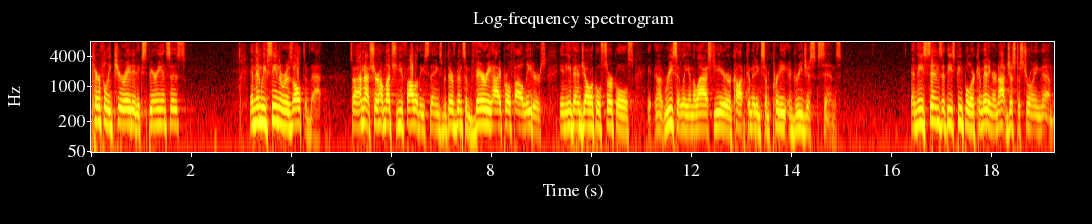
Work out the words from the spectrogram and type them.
carefully curated experiences. And then we've seen the result of that. So I'm not sure how much you follow these things, but there have been some very high profile leaders in evangelical circles uh, recently in the last year caught committing some pretty egregious sins. And these sins that these people are committing are not just destroying them,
